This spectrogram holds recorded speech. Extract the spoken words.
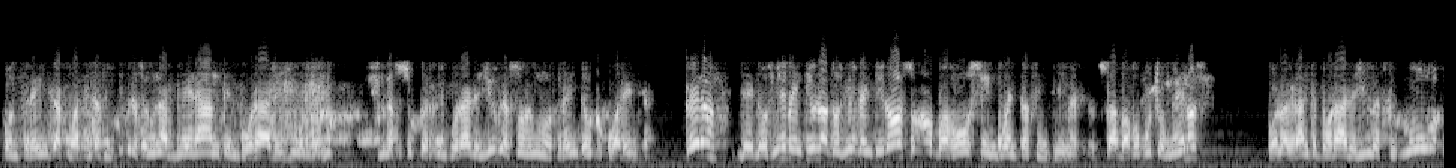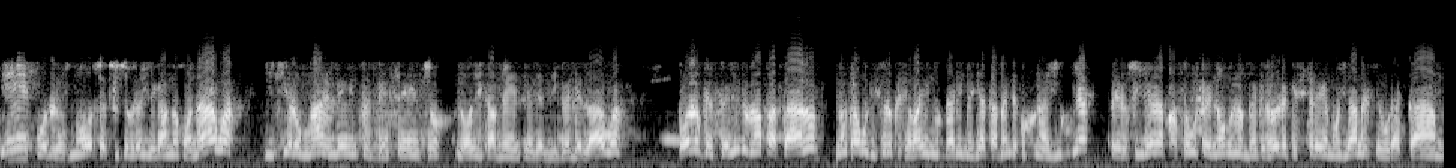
con 30, 40 centímetros en una gran temporada de lluvia, ¿no? Una super temporada de lluvia sobre unos 30, unos 40. Pero de 2021 a 2022 solo bajó 50 centímetros, o sea, bajó mucho menos por la gran temporada de lluvias que hubo y por los nortes que estuvieron llegando con agua hicieron más lento el descenso, lógicamente, del nivel del agua, por lo que el peligro no ha pasado. No estamos diciendo que se va a inundar inmediatamente con una lluvia, pero si llega a pasar un fenómeno meteorológico extremo, llámese huracán,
